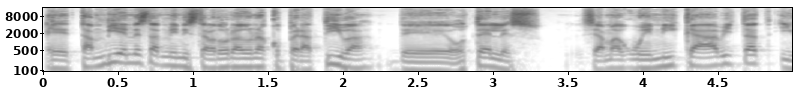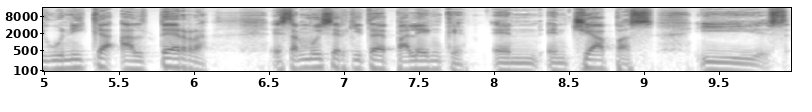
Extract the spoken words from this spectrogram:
Eh, también es administradora de una cooperativa de hoteles. Se llama Winica Habitat y Winica Alterra. Están muy cerquita de Palenque, en, en Chiapas. Y es,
